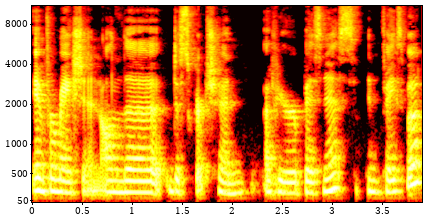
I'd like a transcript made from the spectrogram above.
information, on the description of your business in Facebook,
